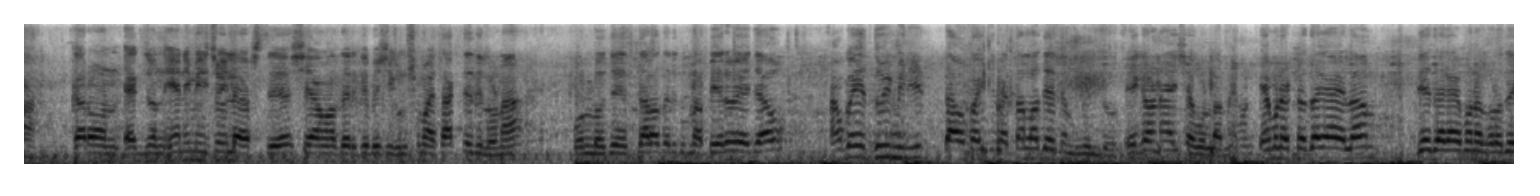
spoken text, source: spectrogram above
না কারণ একজন এনিমি চলে আসছে। সে আমাদেরকে বেশিক্ষণ সময় থাকতে দিল না। বলল যে তাড়াতাড়ি তোমরা বের হয়ে যাও। আমাকে দুই মিনিট তাও ভাই দিবে তালা যেতাম কিন্তু। এই কারণে আইসা বললাম। এখন এমন একটা জায়গায় এলাম যে জায়গায় মনে করো যে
